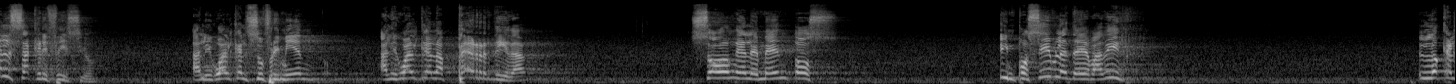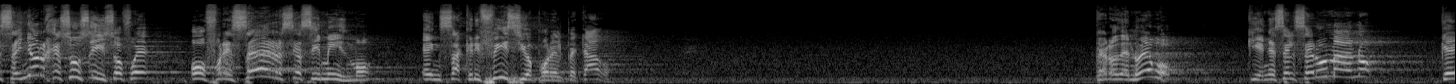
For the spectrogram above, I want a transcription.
el sacrificio, al igual que el sufrimiento, al igual que la pérdida, son elementos imposibles de evadir. Lo que el Señor Jesús hizo fue ofrecerse a sí mismo en sacrificio por el pecado. Pero de nuevo, ¿quién es el ser humano que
